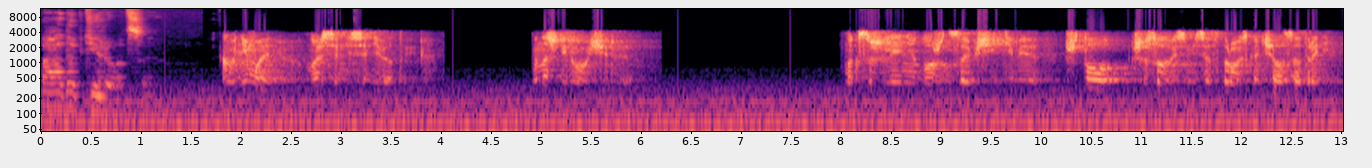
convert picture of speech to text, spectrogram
а адаптироваться. К вниманию, 079. Мы нашли твоего червя. Но, к сожалению, должен сообщить тебе, что 682 скончался от ранений.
